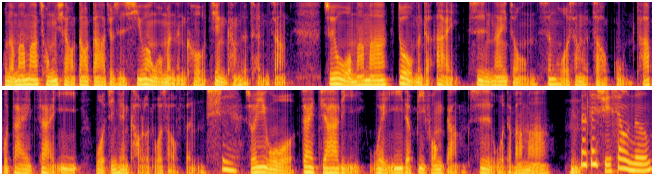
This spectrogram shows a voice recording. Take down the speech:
我的妈妈从小到大就是希望我们能够健康的成长，所以我妈妈对我们的爱是那一种生活上的照顾，她不太在意我今天考了多少分。是，所以我在家里唯一的避风港是我的妈妈。嗯，那在学校呢？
